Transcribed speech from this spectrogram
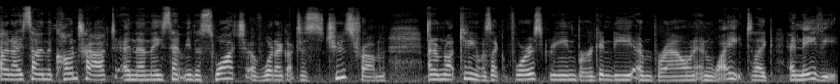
And I signed the contract, and then they sent me the swatch of what I got to choose from. And I'm not kidding; it was like forest green, burgundy, and brown and white, like and navy.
